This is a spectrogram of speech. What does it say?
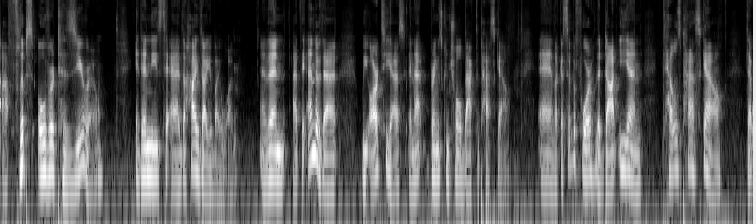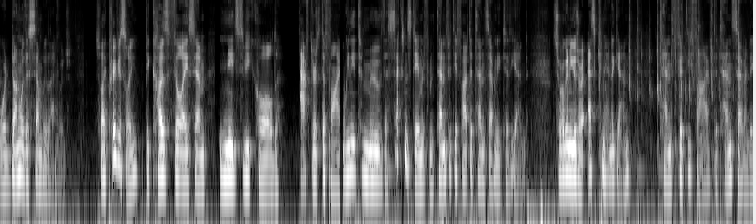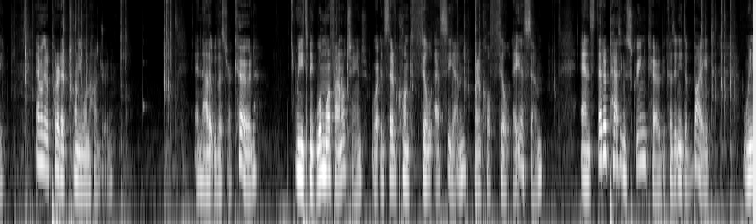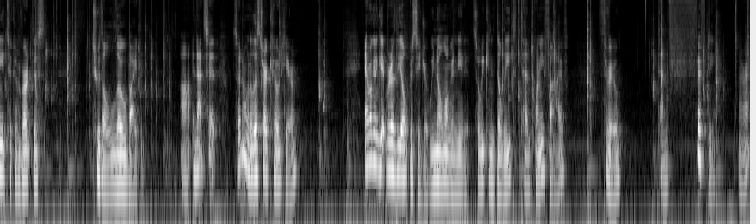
uh, flips over to zero, it then needs to add the high value by one. And then at the end of that, we RTS, and that brings control back to Pascal. And like I said before, the .en tells Pascal that we're done with assembly language. So like previously, because fill ASM needs to be called after it's defined, we need to move the section statement from 1055 to 1070 to the end. So we're going to use our S command again, 1055 to 1070, and we're going to put it at 2100. And now that we list our code, we need to make one more final change where instead of calling fill SCN, we're going to call fill ASM. And instead of passing screen code because it needs a byte, we need to convert this to the low byte. Uh, and that's it. So now I'm going to list our code here. And we're going to get rid of the old procedure. We no longer need it. So we can delete 1025 through 1050. All right.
